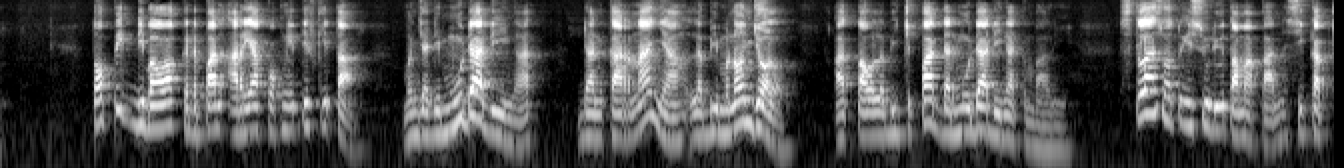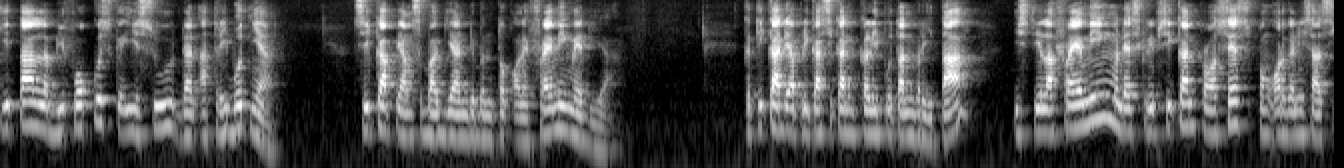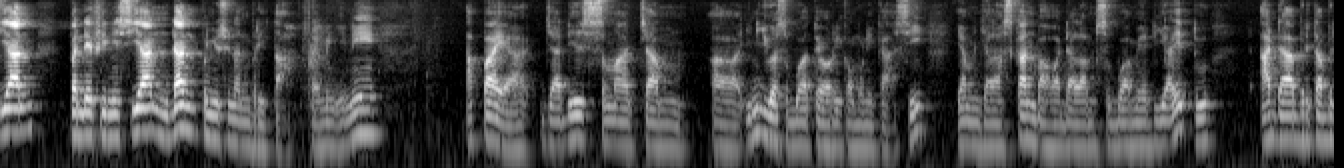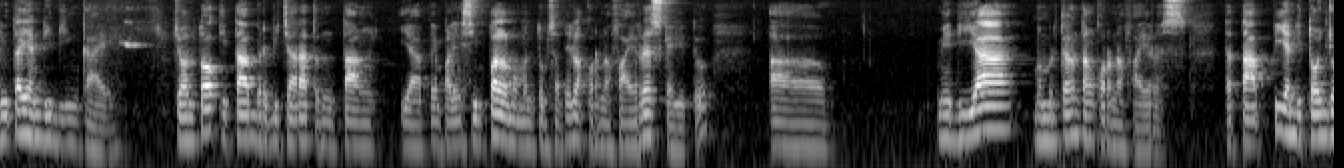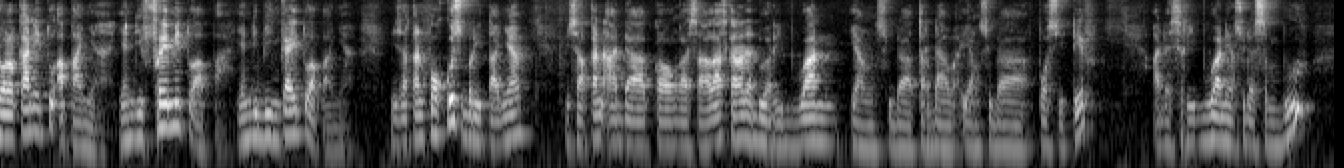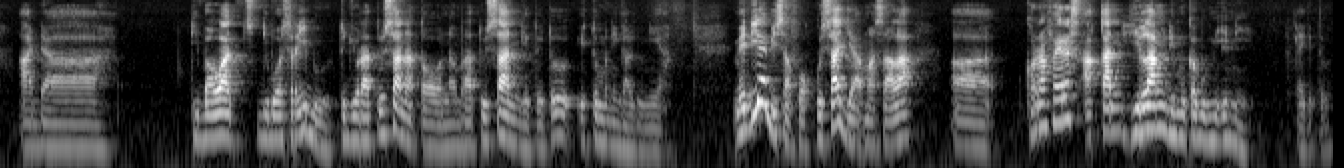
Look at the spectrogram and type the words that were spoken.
Topik dibawa ke depan area kognitif kita, menjadi mudah diingat dan karenanya lebih menonjol atau lebih cepat dan mudah diingat kembali. Setelah suatu isu diutamakan, sikap kita lebih fokus ke isu dan atributnya. Sikap yang sebagian dibentuk oleh framing media. Ketika diaplikasikan ke liputan berita, istilah framing mendeskripsikan proses pengorganisasian, pendefinisian, dan penyusunan berita. Framing ini apa ya? Jadi semacam uh, ini juga sebuah teori komunikasi yang menjelaskan bahwa dalam sebuah media itu ada berita-berita yang dibingkai. Contoh kita berbicara tentang ya yang paling simpel momentum saat ini adalah coronavirus kayak gitu. Uh, media memberitakan tentang coronavirus. Tetapi yang ditonjolkan itu apanya? Yang di frame itu apa? Yang dibingkai itu apanya? Misalkan fokus beritanya misalkan ada kalau nggak salah sekarang ada dua ribuan yang sudah terdampak yang sudah positif ada seribuan yang sudah sembuh ada di bawah di bawah seribu tujuh ratusan atau enam ratusan gitu itu itu meninggal dunia. Media bisa fokus saja masalah uh, coronavirus akan hilang di muka bumi ini. Kayak gitu.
